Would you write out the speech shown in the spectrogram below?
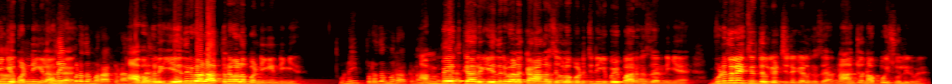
நீங்க பண்ணீங்களா துணை? பிரதமர் ஆக்கினாங்க. அவங்களுக்கு எதிர்வேலை அத்தனை வேலை பண்ணீங்க நீங்க. துணை பிரதமர் ஆக்கினாங்க. அம்பேத்கருக்கு எதிர்வேலை காங்கிரஸ் எவ்வளவு பண்ணிச்சு நீங்க போய் பாருங்க சார் நீங்க. விடுதலை சிறுத்தைகள் கட்சியிட்ட கேளுங்க சார். நான் சொன்னா போய் சொல்லிடுவேன்.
